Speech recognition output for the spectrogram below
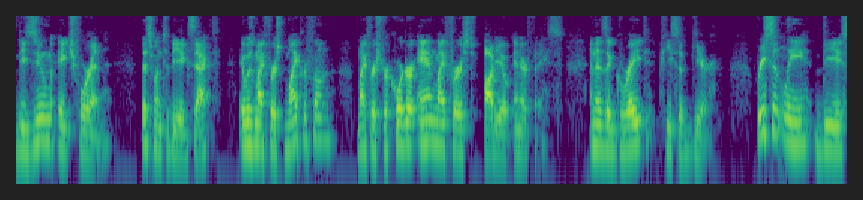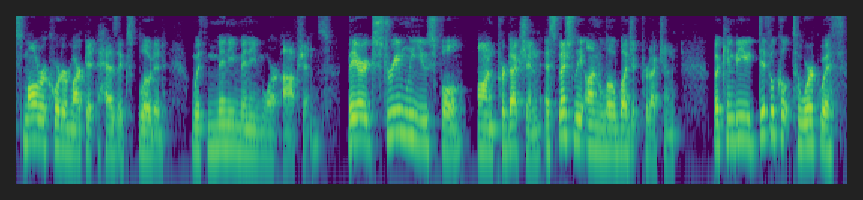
the Zoom H4n. This one to be exact. It was my first microphone, my first recorder, and my first audio interface, and is a great piece of gear. Recently, the small recorder market has exploded with many, many more options. They are extremely useful on production, especially on low budget production, but can be difficult to work with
